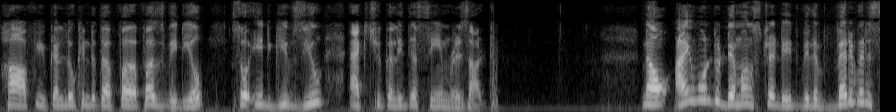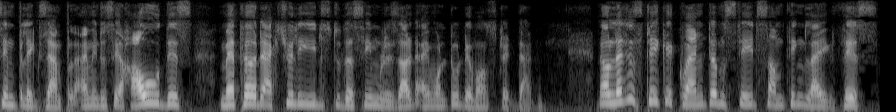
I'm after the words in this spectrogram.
half, you can look into the first video. So it gives you actually the same result. Now, I want to demonstrate it with a very, very simple example. I mean to say how this method actually leads to the same result. I want to demonstrate that. Now, let us take a quantum state something like this,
